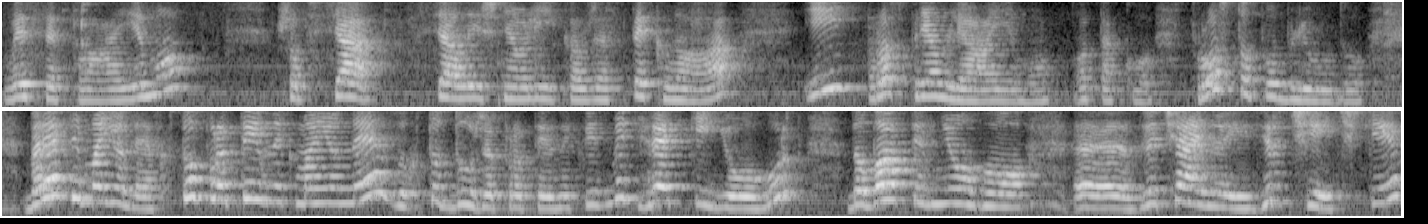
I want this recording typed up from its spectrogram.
Висипаємо, щоб вся, вся лишня олійка вже стекла. І розпрямляємо. Отако. Просто по блюду. Берете майонез. Хто противник майонезу, хто дуже противник, візьміть грецький йогурт, додавте в нього е, звичайної гірчички,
